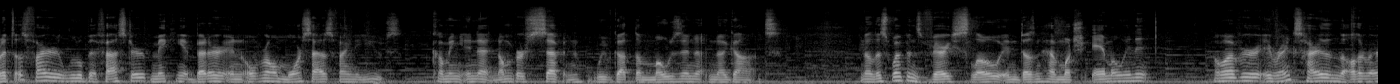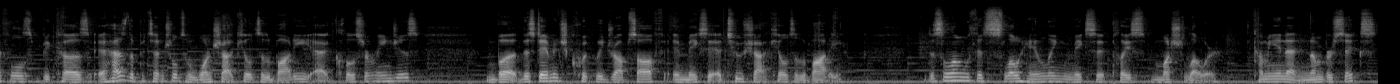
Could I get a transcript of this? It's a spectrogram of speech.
but it does fire a little bit faster, making it better and overall more satisfying to use. Coming in at number 7, we've got the Mosin Nagant. Now this weapon's very slow and doesn't have much ammo in it. However, it ranks higher than the other rifles because it has the potential to one-shot kill to the body at closer ranges, but this damage quickly drops off and makes it a two-shot kill to the body. This along with its slow handling makes it place much lower. Coming in at number 6,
